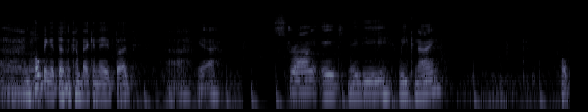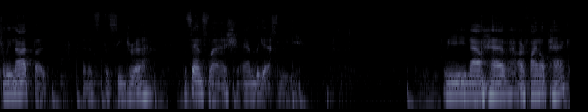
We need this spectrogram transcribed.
I'm hoping it doesn't come back an eight, but uh, yeah. Strong eight, maybe week nine. Hopefully not, but then it's the Seadra, the Sandslash, and the Gastly. We now have our final pack.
